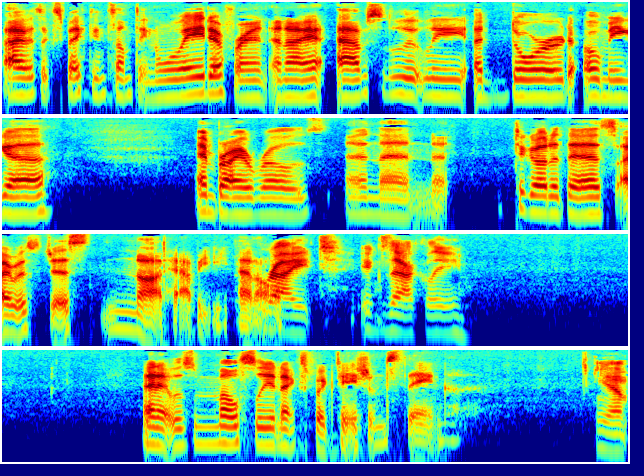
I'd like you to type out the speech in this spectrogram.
I was expecting something way different, and I absolutely adored Omega and Briar Rose, and then to go to this, I was just not happy at all. Right. Exactly. And it was mostly an expectations thing. Yep.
